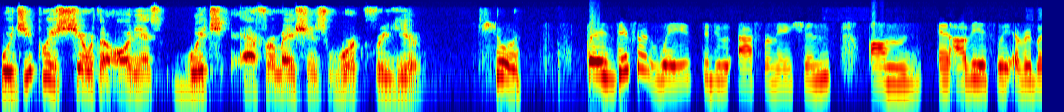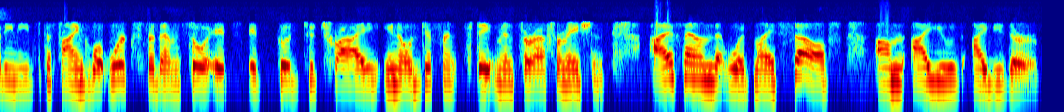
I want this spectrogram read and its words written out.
Would you please share with our audience which affirmations work for you? Sure. There's different ways to do affirmations, um, and obviously everybody needs to find what works for them. So it's it's good to try, you know, different statements or affirmations. I found that with myself, um, I use "I deserve."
